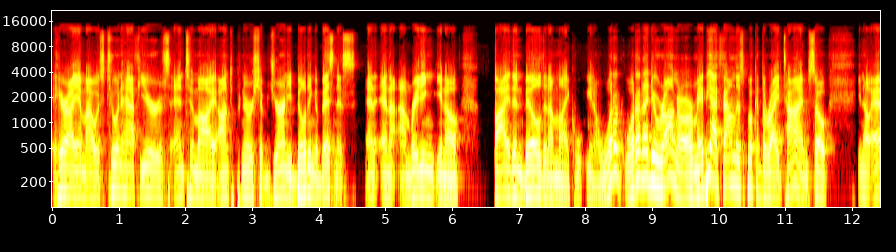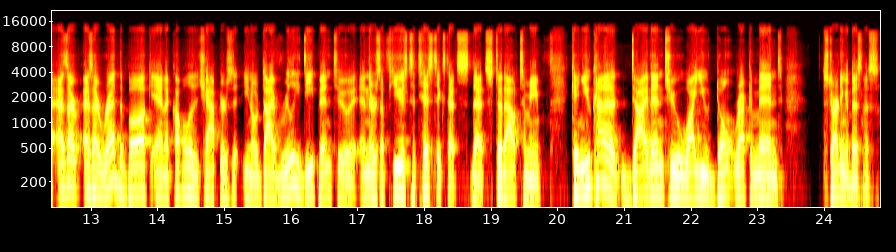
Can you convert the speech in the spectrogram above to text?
here I am. I was two and a half years into my entrepreneurship journey, building a business, and and I'm reading, you know, buy then build. And i'm like you know what what did i do wrong? Or maybe i found this book at the right time. So you know as i as i read the book and a couple of the chapters you know dive really deep into it and there's a few statistics that's that stood out to me can you kind of dive into why you don't recommend starting a business?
